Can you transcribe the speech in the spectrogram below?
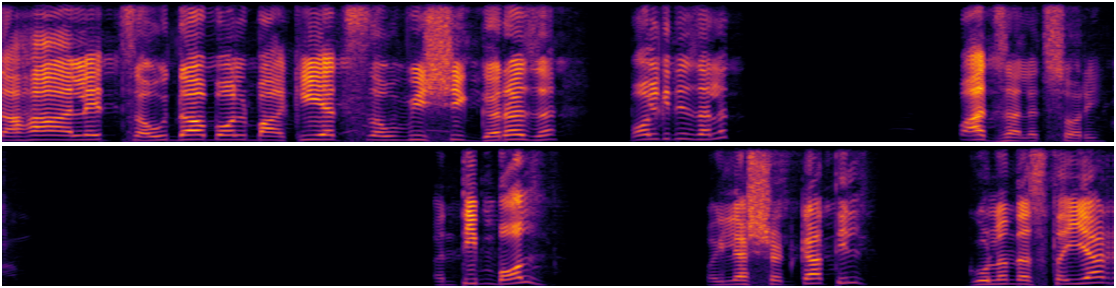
दहा आले चौदा बॉल बाकी आहेत सव्वीसची गरज बॉल किती झालेत? पाच झालेत सॉरी अंतिम बॉल पहिल्या षटकातील गोलंदाज तयार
